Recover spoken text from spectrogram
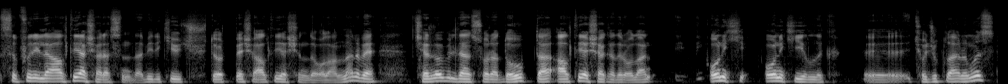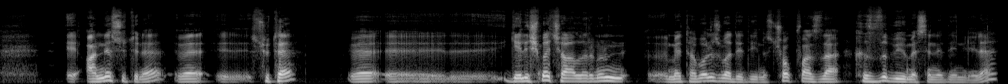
0 ile 6 yaş arasında 1, 2, 3, 4, 5, 6 yaşında olanlar ve Çernobil'den sonra doğup da 6 yaşa kadar olan 12, 12 yıllık e, çocuklarımız e, anne sütüne ve e, süte ve e, gelişme çağlarının e, metabolizma dediğimiz çok fazla hızlı büyümesi nedeniyle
